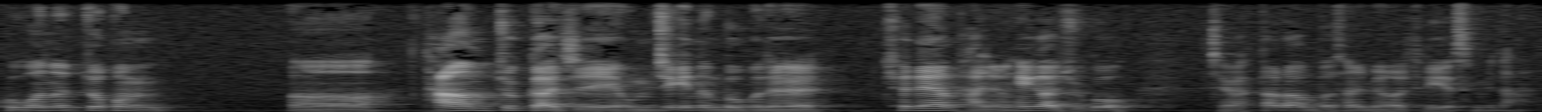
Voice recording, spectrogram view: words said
그거는 조금 어, 다음 주까지 움직이는 부분을 최대한 반영해가지고 제가 따로 한번 설명을 드리겠습니다.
